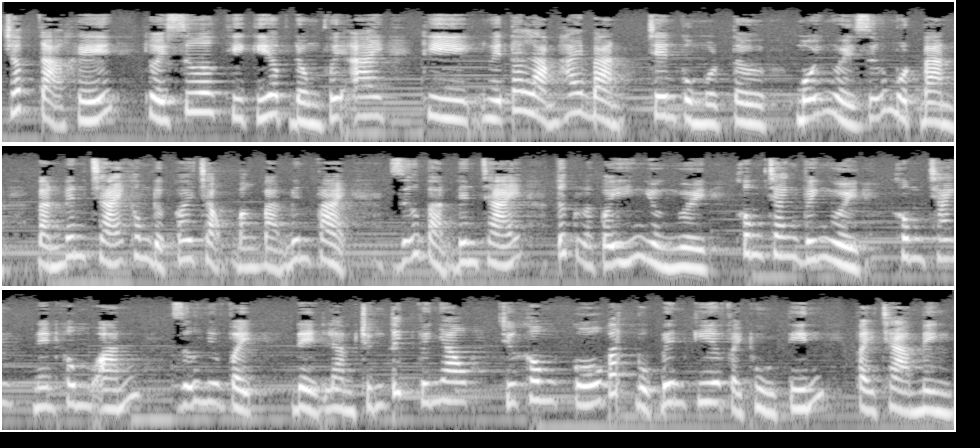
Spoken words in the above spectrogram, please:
Chấp tả khế, thời xưa khi ký hợp đồng với ai thì người ta làm hai bản trên cùng một tờ, mỗi người giữ một bản, bản bên trái không được coi trọng bằng bản bên phải, giữ bản bên trái, tức là có ý nhường người, không tranh với người, không tranh nên không oán, giữ như vậy để làm chứng tích với nhau, chứ không cố bắt buộc bên kia phải thủ tín, phải trả mình.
